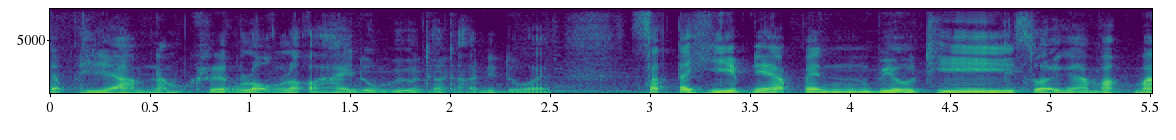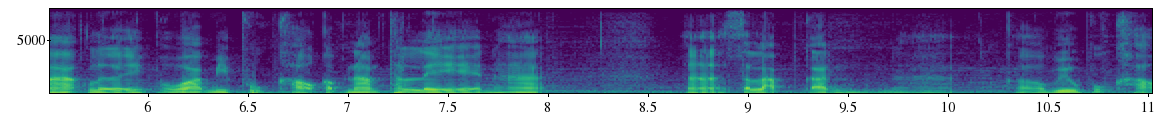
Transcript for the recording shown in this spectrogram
จะพยายามนำเครื่องลงแล้วก็ให้ดูวิวแถวๆนี้ด้วย สัตหีบเนี่ยเป็นวิวที่สวยงามมากๆเลย เพราะว่ามีภูเขากับน้ำทะเลนะฮะสลับกันนะฮะก็วิวภูเขา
